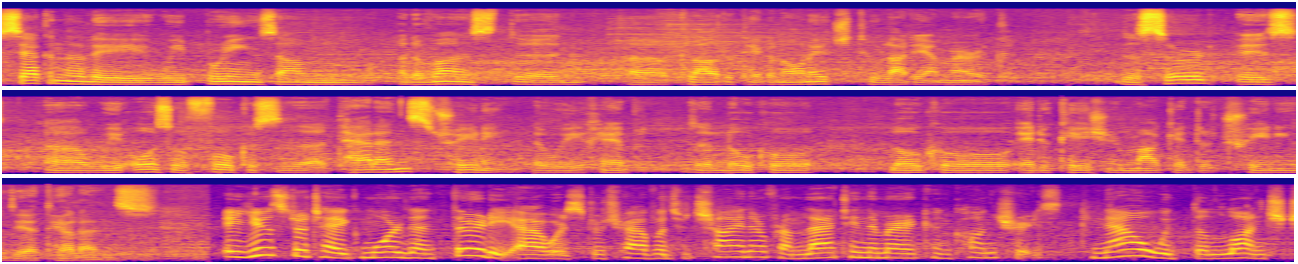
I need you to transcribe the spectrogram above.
Secondly, we bring some advanced uh, cloud technology to Latin America. The third is uh, we also focus the talents training that we help the local local education market training their talents. It used to take more than 30 hours to travel to China from Latin American countries. Now with the launch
